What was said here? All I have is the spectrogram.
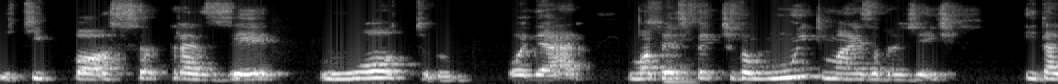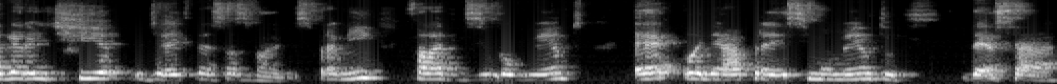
e que possa trazer um outro olhar, uma Sim. perspectiva muito mais abrangente e da garantia do direito dessas vagas. Para mim, falar de desenvolvimento é olhar para esse momento dessa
